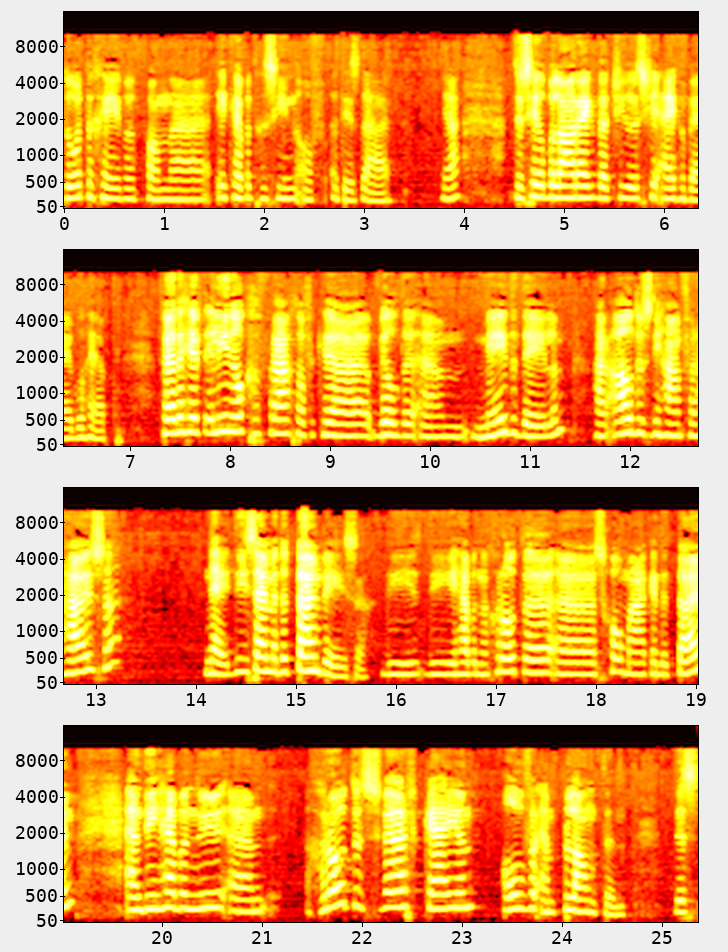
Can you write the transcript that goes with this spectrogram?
door te geven van eh, ik heb het gezien of het is daar. Ja? Het is heel belangrijk dat je dus je eigen Bijbel hebt. Verder heeft Eline ook gevraagd of ik eh, wilde ehm, mededelen. Haar ouders die gaan verhuizen. Nee, die zijn met de tuin bezig. Die, die hebben een grote schoonmaak in de tuin. En die hebben nu ehm, grote zwerfkeien over en planten. Dus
